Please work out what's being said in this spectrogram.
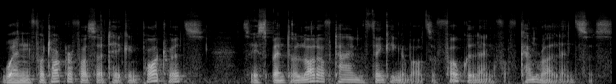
When photographers are taking portraits, they spend a lot of time thinking about the focal length of camera lenses.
